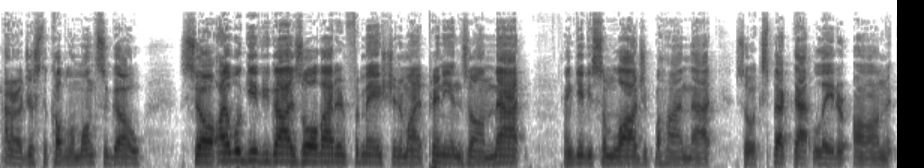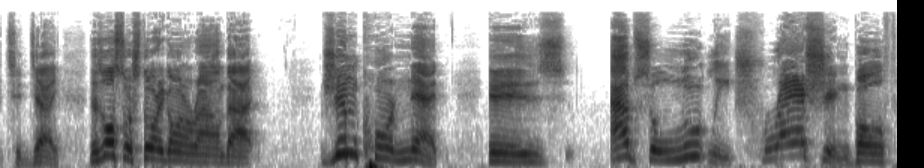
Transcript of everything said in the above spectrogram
I don't know, just a couple of months ago. So I will give you guys all that information and my opinions on that and give you some logic behind that. So expect that later on today. There's also a story going around that Jim Cornette is absolutely trashing both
